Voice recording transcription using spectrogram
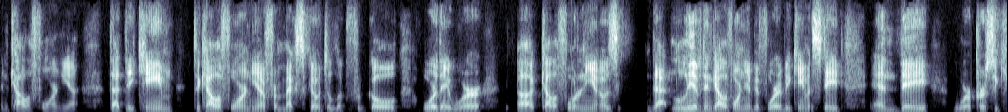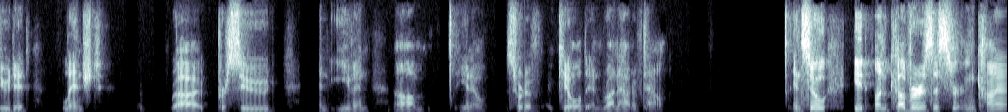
in California, that they came to California from Mexico to look for gold, or they were uh, Californios that lived in California before it became a state, and they were persecuted, lynched, uh, pursued, and even, um, you know, sort of killed and run out of town. And so it uncovers a certain kind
